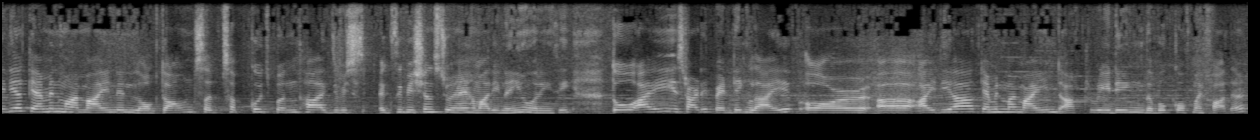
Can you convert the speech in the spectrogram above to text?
idea came in my mind in lockdown सब सब कुछ बंद था। एग्जीबिशंस जो हैं हमारी नहीं हो रही थी। तो आई स्टार्टेड पेंटिंग लाइव और idea came in my mind after reading the book of my father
